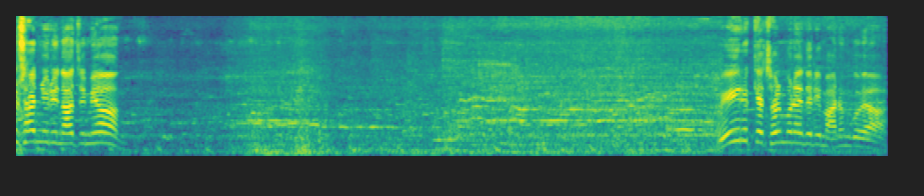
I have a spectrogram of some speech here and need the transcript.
출산율이 낮으면 왜 이렇게 젊은 애들이 많은 거야?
